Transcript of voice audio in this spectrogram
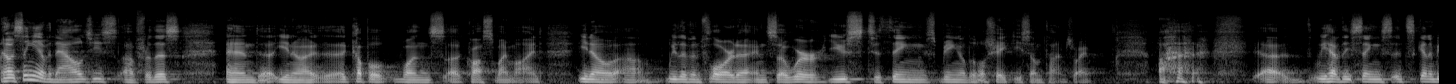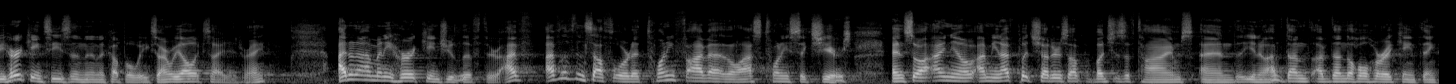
I was thinking of analogies uh, for this, and uh, you know, a, couple ones uh, crossed my mind. You know, um, we live in Florida, and so we're used to things being a little shaky sometimes, right? Uh, we have these things. It's going to be hurricane season in a couple weeks. Aren't we all excited, right? I don't know how many hurricanes you lived through. I've, I've lived in South Florida 25 out of the last 26 years. And so I know, I mean, I've put shutters up a bunches of times and, you know, I've done, I've done the whole hurricane thing.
